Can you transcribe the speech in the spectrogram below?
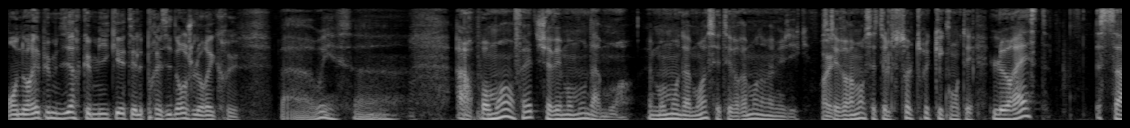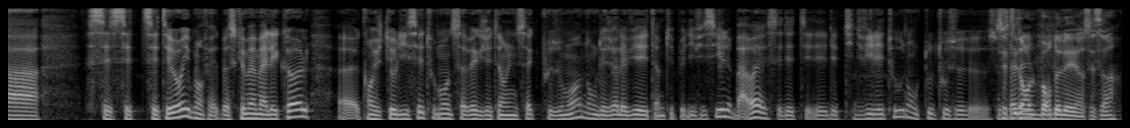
on aurait pu me dire que Mickey était le président, je l'aurais cru. Bah oui. Ça... Alors pour moi, en fait, j'avais mon monde à moi. Et mon monde à moi, c'était vraiment dans ma musique. C'était vraiment, c'était le seul truc qui comptait. Le reste, ça c'était horrible en fait. Parce que même à l'école euh, quand j'étais au lycée tout le monde savait que j'étais dans une secte plus ou moins. Donc déjà la vie était un petit peu difficile. Bah ouais c'est des, des, petites villes et tout. Donc tout tout se, c'était dans le Bordelais hein, c'est ça?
